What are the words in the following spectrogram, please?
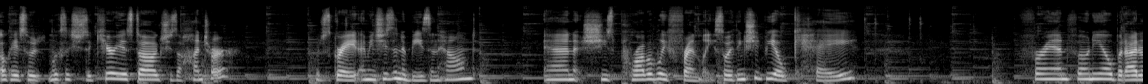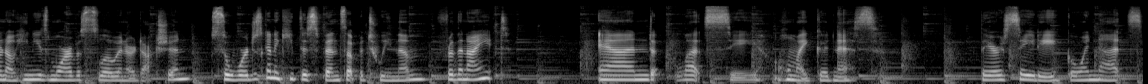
Okay, so it looks like she's a curious dog. She's a hunter, which is great. I mean, she's in a Biesenhound, and she's probably friendly. So I think she'd be okay for Anfonio, but I don't know. He needs more of a slow introduction. So we're just going to keep this fence up between them for the night. And let's see. Oh my goodness. There's Sadie going nuts.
